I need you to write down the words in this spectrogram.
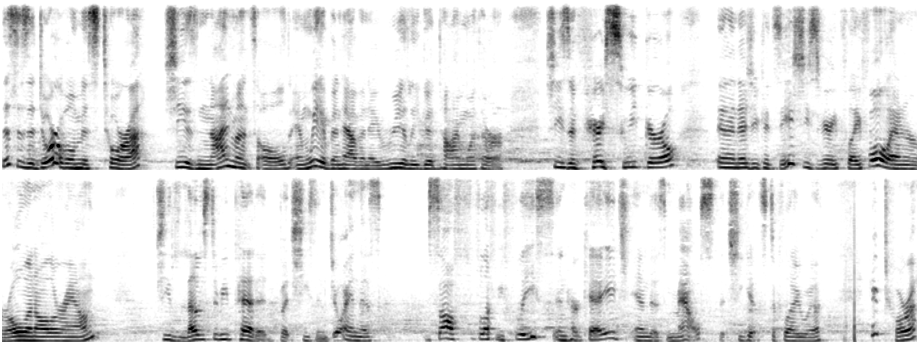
This is adorable Miss Tora. She is nine months old, and we have been having a really good time with her. She's a very sweet girl, and as you can see, she's very playful and rolling all around. She loves to be petted, but she's enjoying this soft, fluffy fleece in her cage and this mouse that she gets to play with. Here, Tora,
